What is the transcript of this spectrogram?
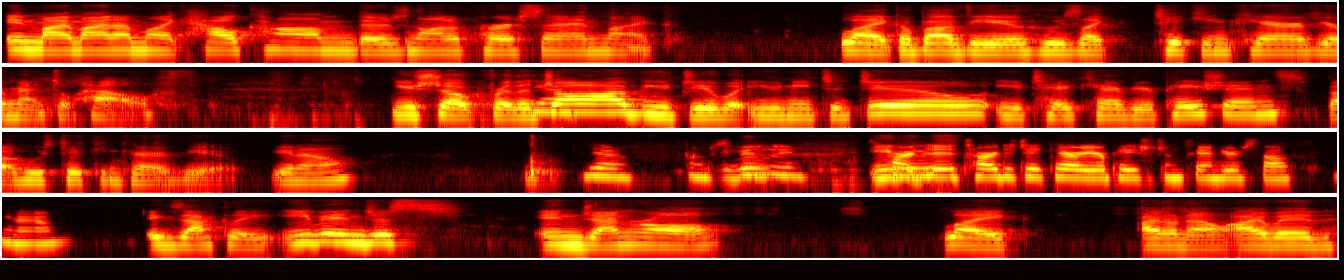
in my mind i'm like how come there's not a person like like above you who's like taking care of your mental health? You show up for the yeah. job you do what you need to do you take care of your patients but who's taking care of you you know? Yeah absolutely. Even, it's even, hard it's hard to take care of your patients and yourself you know? Exactly. Even just in general like i don't know i would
